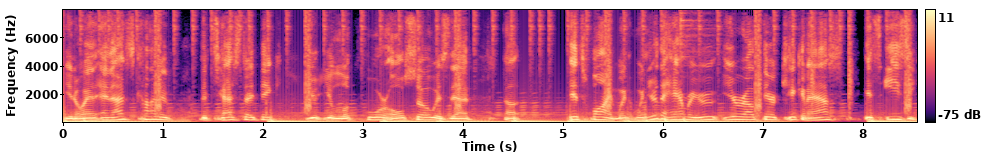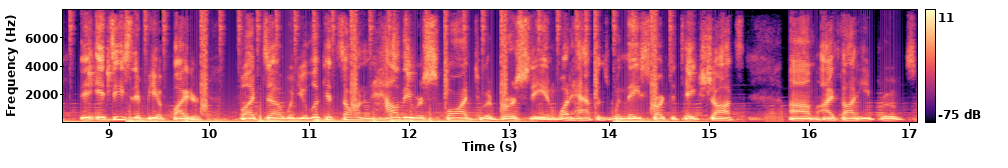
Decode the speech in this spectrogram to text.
You know, and, and that's kind of the test I think you, you look for. Also, is that uh, it's fine. When, when you're the hammer you're, you're out there kicking ass it's easy. It's easy to be a fighter. But uh, when you look at someone and how they respond to adversity and what happens when they start to take shots um, i thought he proved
